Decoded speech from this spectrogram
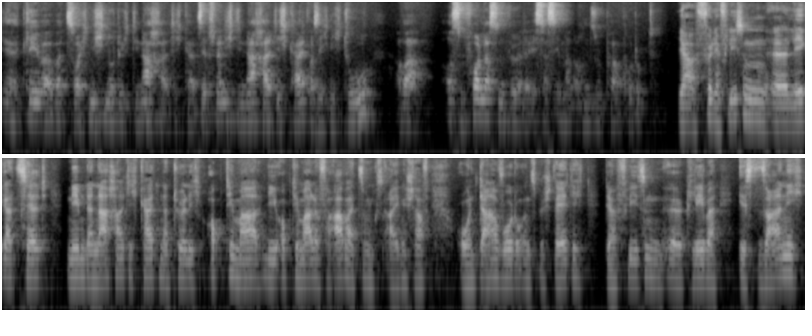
der Kleber überzeugt nicht nur durch die Nachhaltigkeit. Selbst wenn ich die Nachhaltigkeit, was ich nicht tue, aber außen vor lassen würde, ist das immer noch ein super Produkt. Ja, für den Fliesenleger zählt neben der Nachhaltigkeit natürlich optimal, die optimale Verarbeitungseigenschaft. Und da wurde uns bestätigt, der Fliesenkleber ist sahnig,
